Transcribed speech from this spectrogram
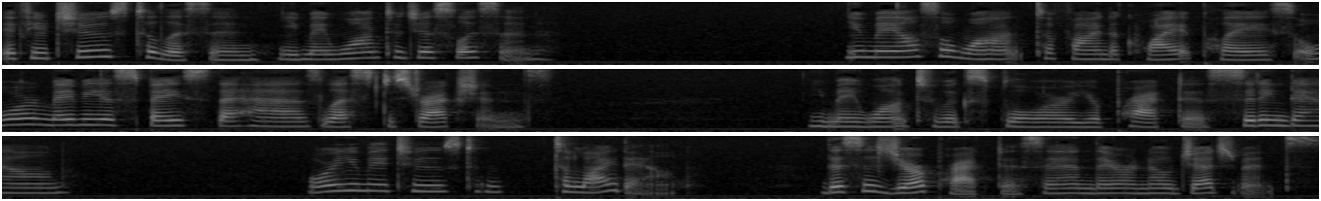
If you choose to listen, you may want to just listen. You may also want to find a quiet place or maybe a space that has less distractions. You may want to explore your practice sitting down, or you may choose to, to lie down. This is your practice, and there are no judgments.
